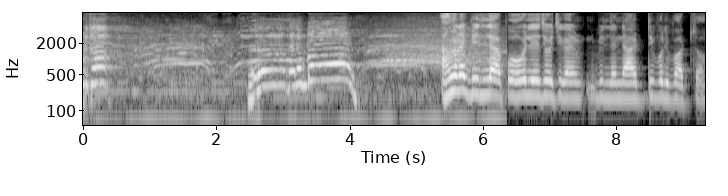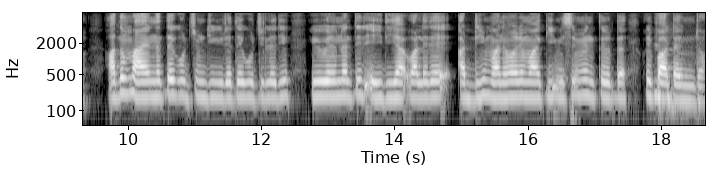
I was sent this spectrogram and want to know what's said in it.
പിടിച്ചോ? ഹലോ നിലമ്പോൾ അങ്ങനെ ബില്ല പോവില്ലേ ചോദിച്ചു കാര്യം ബില്ലന്റെ അടിപൊളി പാട്ടോ അതും മരണത്തെ കുറിച്ചും ജീവിതത്തെ കുറിച്ചുള്ളൊരു വിവരണത്തിൽ എഴുതിയ വളരെ അതിമനോഹരമാക്കി വിസ്മയം തീർത്ത ഒരു പാട്ടായിരുന്നു കേട്ടോ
